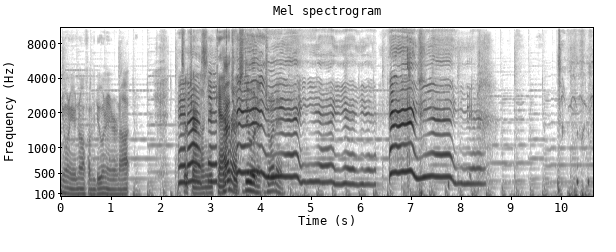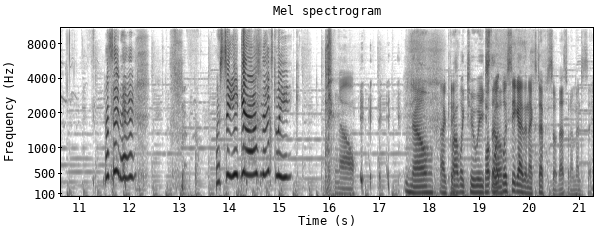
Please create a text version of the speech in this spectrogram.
You don't even know if I'm doing it or not. So turn on your camera. Patrick's doing it. Join in. Yeah, yeah, yeah, yeah, yeah, yeah. What's it? We'll see you guys next week. No. No. Okay. Probably two weeks, We'll, though. we'll, we'll see you guys in the next episode. That's what I meant to say.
